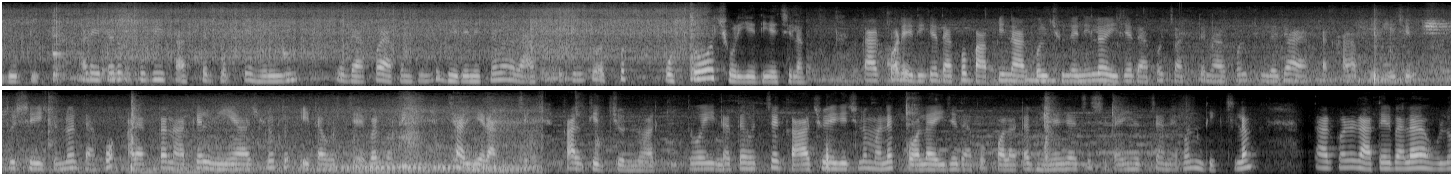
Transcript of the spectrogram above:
রুটি। আর এটা তো খুবই স্বাস্থ্যের পক্ষে হেলদি। তো দেখো, এখন কিন্তু ভেজে নিচ্ছিলাম আর লাস্টে কিন্তু একটু পোস্তও ছড়িয়ে দিয়েছিলাম। তারপর এদিকে দেখো বাপি নারকোল ছুলে নিল। এই যে দেখো চারটে নারকোল যায় আর একটা খারাপ হয়ে গিয়েছিল। তো সেই জন্য দেখো আর একটা নারকেল নিয়ে আসলো। তো এটা হচ্ছে এবার বাপি ছাড়িয়ে রাখছে কালকের জন্য আর কি। তো এইটাতে হচ্ছে গাছ হয়ে গেছিল মানে কলা। এই যে দেখো কলাটা ভেঙে গেছে, সেটাই হচ্ছে আমি এখন দেখছিলাম। তারপরে রাতের বেলা হলো,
